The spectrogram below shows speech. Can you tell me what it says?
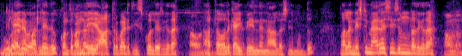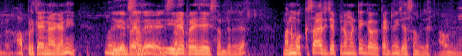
డిలే అయినా పర్లేదు. కొంతమంది ఆత్రపాటి తీసుకోలేరు కదా. అవును అట్లా వాళ్ళకి అయిపోయిందని ఆలోచన ముందు. మళ్ళీ నెక్స్ట్ మ్యారేజ్ సీజన్ ఉండదు కదా. అప్పటికైనా కానీ ఇదే ఇస్తాం. ప్రైజే ఇస్తాం. రాజా. మనం ఒక్కసారి చెప్పినామంటే ఇంకా కంటిన్యూ చేస్తాం రాజా. అవునులే.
